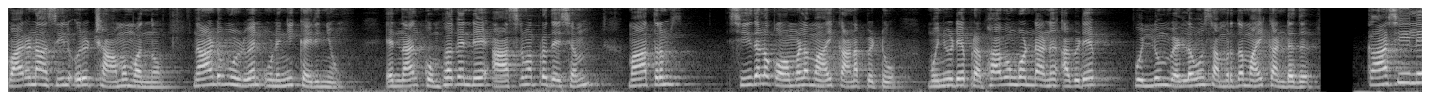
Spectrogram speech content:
വാരണാസിയിൽ ഒരു ക്ഷാമം വന്നു. നാട് മുഴുവൻ ഉണങ്ങിക്കരിഞ്ഞു. എന്നാൽ കുംഭകന്റെ ആശ്രമപ്രദേശം മാത്രം ശീതളകോമളമായി കാണപ്പെട്ടു. മുനിയുടെ പ്രഭാവം കൊണ്ടാണ് അവിടെ പുല്ലും വെള്ളവും സമൃദ്ധമായി കണ്ടത്. കാശിയിലെ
